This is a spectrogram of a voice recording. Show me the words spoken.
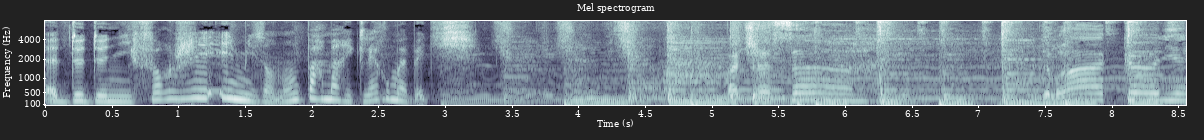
de Denis Forger et mise en onde par Marie-Claire Oumabadi. Pas de chasseur, de braconnier,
